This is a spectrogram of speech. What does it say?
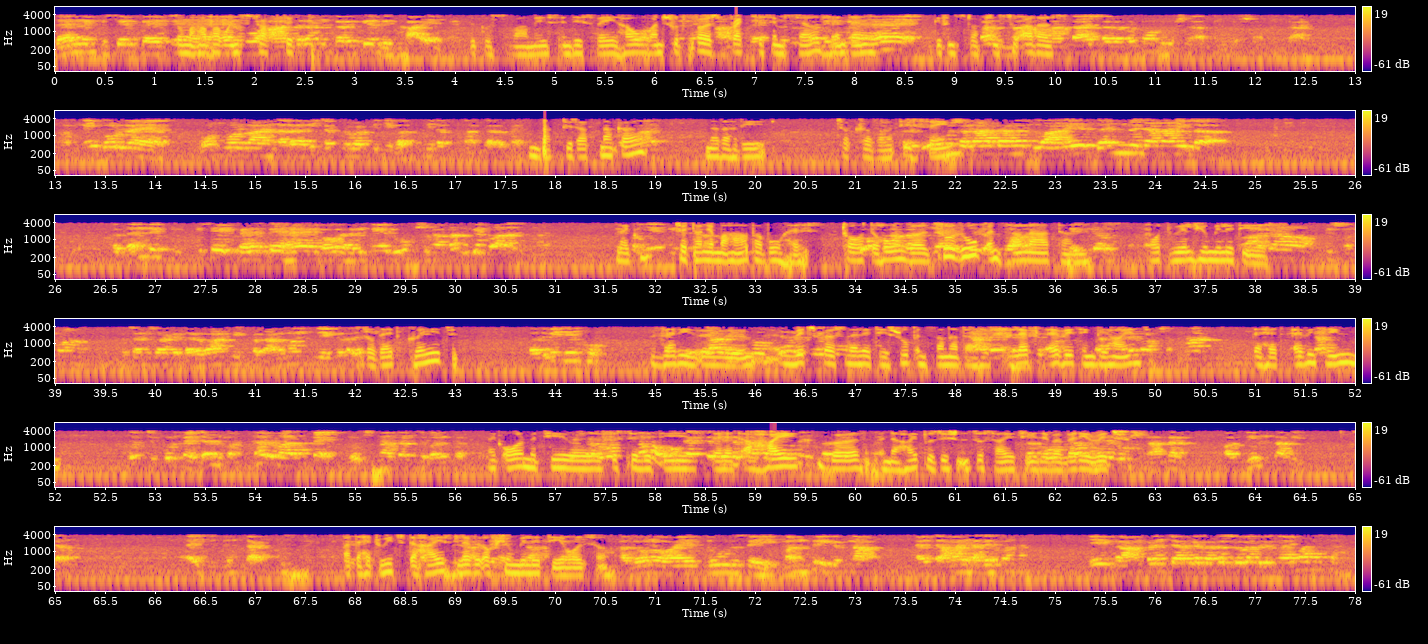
So Mahaprabhu instructed the Goswamis in this way how one should first practice himself and then give instructions to others. कौन बोल रहा है नरहरी चक्रवर्ती जी भक्ति रत्नाकर में भक्ति रत्नाकर नरहरी चक्रवर्ती सिंह सनातन द्वारे धन्य जनाइल धन्य किसे कहते हैं गौर हरि ने रूप सनातन के द्वारा Like Chaitanya Mahaprabhu has taught the whole world through Roop and Sanatan what real humility is. So that great very uh, rich personalities. Rup and Sanatan have left everything behind. They had everything. Like all material facilities, they had a high birth and a high position in society. They were very rich. But they had reached the highest level of humility also. ही ऐसे हमारे यहाँ ना एक ग्राम पंचायत के सदस्य लोग कितना ही मानेगा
